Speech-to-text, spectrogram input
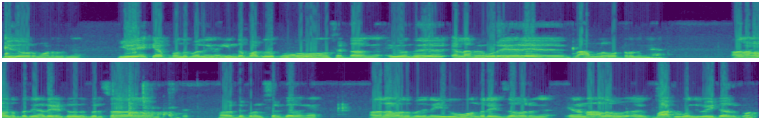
இது ஒரு மாடலுங்க இதே கேப் வந்து பார்த்தீங்கன்னா இந்த பாட்டிலுக்கும் செட் ஆகுங்க. இது வந்து எல்லாமே ஒரே கிராமில் ஓட்டுறதுங்க. அதனால் வந்து பார்த்தீங்கன்னா ரேட்டு வந்து பெருசாக டிஃப்ரென்ஸ் இருக்காதுங்க. அதனால் வந்து பார்த்தீங்கன்னா இதுவும் அந்த ரேஞ்ச் தான் வருங்க. என்னென்னா அளவு பாட்டில் கொஞ்சம் வெயிட்டாக இருக்கும்.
